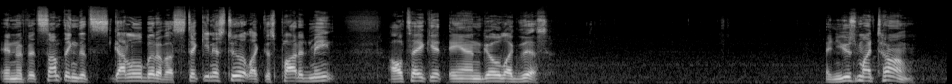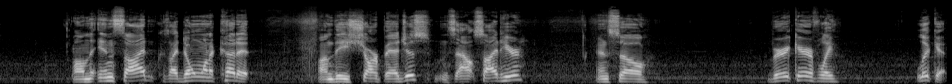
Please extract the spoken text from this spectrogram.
and if it's something that's got a little bit of a stickiness to it, like this potted meat, I'll take it and go like this. And use my tongue on the inside, because I don't want to cut it on these sharp edges, this outside here. And so, very carefully, lick it.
